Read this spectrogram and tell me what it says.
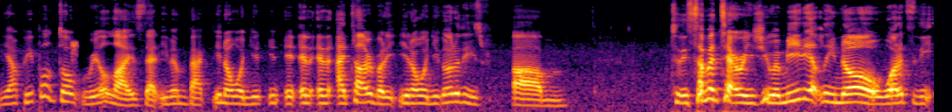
Yeah, people don't realize that even back, you know, when you and, and I tell everybody, you know, when you go to these um to these cemeteries, you immediately know what it's the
